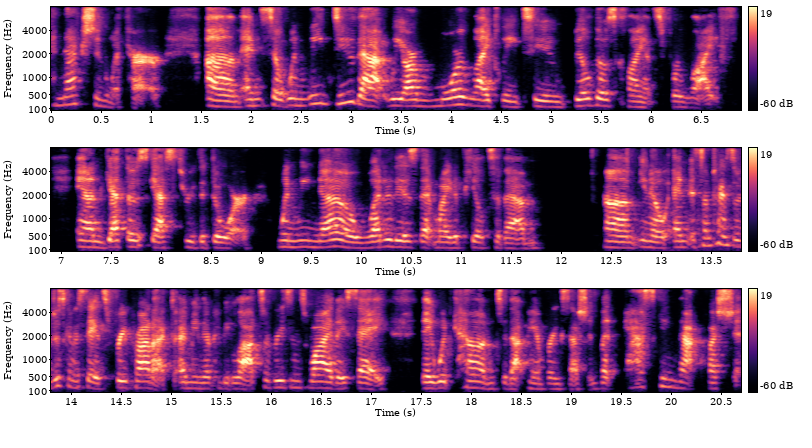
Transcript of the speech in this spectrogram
connection with her. Um, and so when we do that, we are more likely to build those clients for life and get those guests through the door when we know what it is that might appeal to them um, you know, and sometimes they're just going to say it's free product. I mean, there could be lots of reasons why they say they would come to that pampering session, but asking that question,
